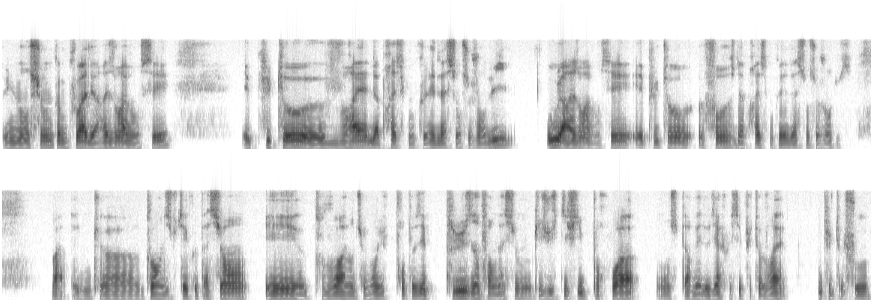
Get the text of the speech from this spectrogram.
une mention comme quoi les raisons avancées est plutôt euh, vraie d'après ce qu'on connaît de la science aujourd'hui, ou la raison avancée est plutôt fausse d'après ce qu'on connaît de la science aujourd'hui. Voilà, et donc euh, pouvoir en discuter avec le patient et euh, pouvoir éventuellement lui proposer plus d'informations qui justifient pourquoi on se permet de dire que c'est plutôt vrai ou plutôt faux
